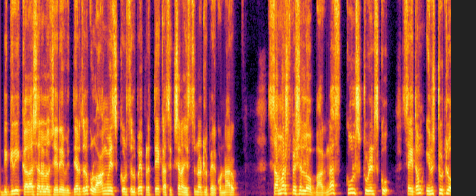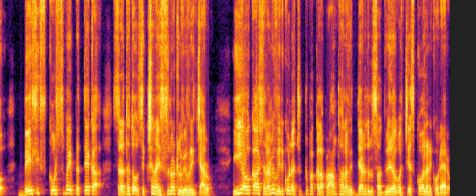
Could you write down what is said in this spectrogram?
డిగ్రీ కళాశాలలో చేరే విద్యార్థులకు లాంగ్వేజ్ కోర్సులపై ప్రత్యేక శిక్షణ ఇస్తున్నట్లు పేర్కొన్నారు. సమ్మర్ స్పెషల్లో భాగంగా స్కూల్ స్టూడెంట్స్కు సైతం ఇన్స్టిట్యూట్లో బేసిక్స్ కోర్సుపై ప్రత్యేక శ్రద్ధతో శిక్షణ ఇస్తున్నట్లు వివరించారు. ఈ అవకాశాలను వినుకొండ చుట్టుపక్కల ప్రాంతాల విద్యార్థులు సద్వినియోగం చేసుకోవాలని కోరారు.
